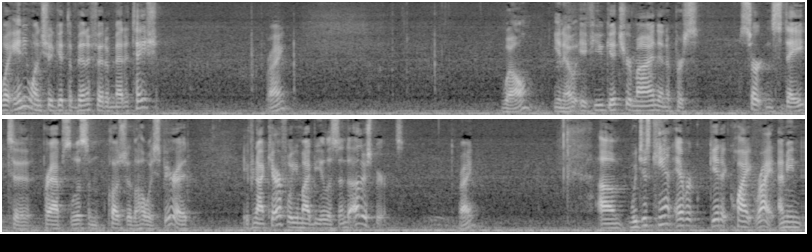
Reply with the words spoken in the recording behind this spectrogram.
well, anyone should get the benefit of meditation, right? Well, you know, if you get your mind in a pers- certain state to perhaps listen closer to the Holy Spirit, if you're not careful, you might be listening to other spirits, right? Um, we just can't ever get it quite right. I mean,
